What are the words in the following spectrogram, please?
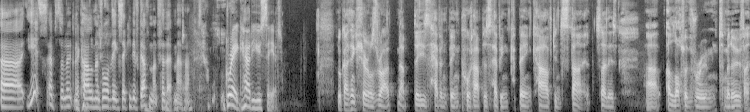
Uh, yes, absolutely. Okay. Parliament or the executive government, for that matter. Greg, how do you see it? Look, I think Cheryl's right. these haven't been put up as having been carved in stone, so there's uh, a lot of room to manoeuvre.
